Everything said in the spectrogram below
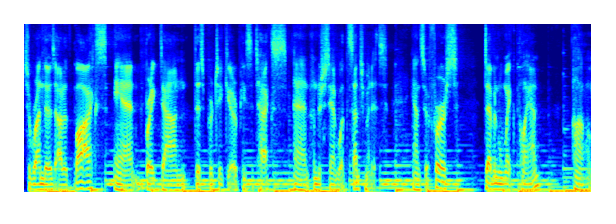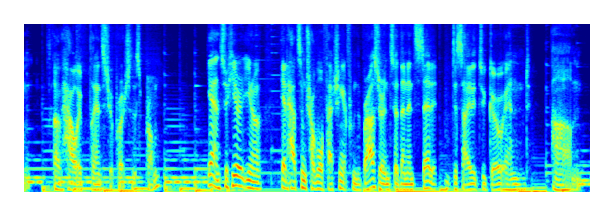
to run those out of the box and break down this particular piece of text and understand what the sentiment is. And so first, Devin will make a plan um, of how it plans to approach this problem. Yeah, and so here, you know, it had some trouble fetching it from the browser, and so then instead it decided to go and um,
